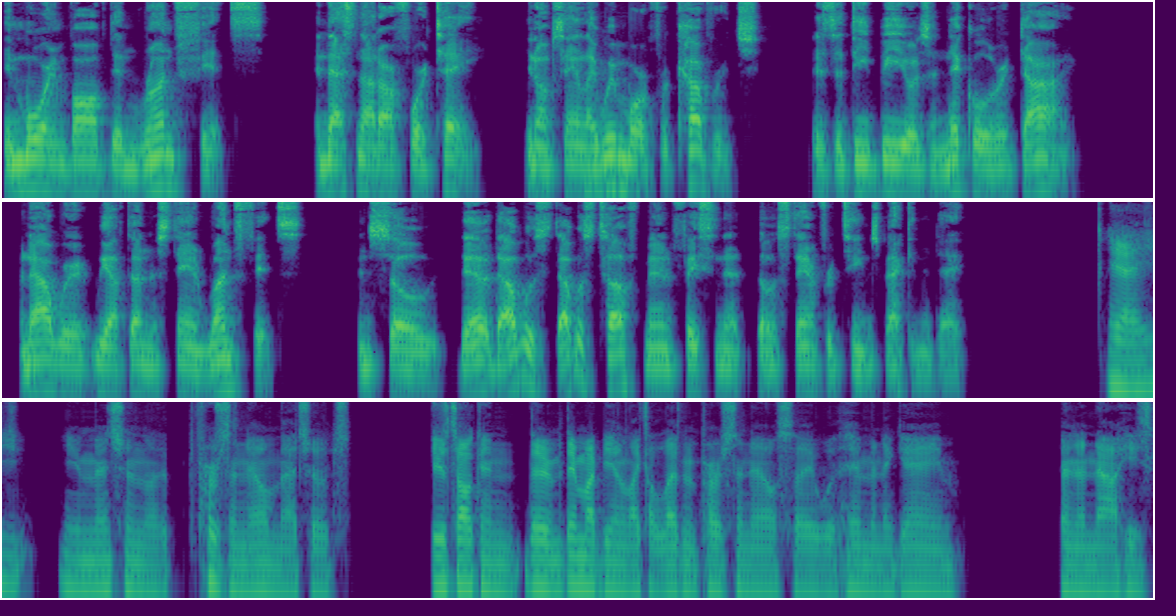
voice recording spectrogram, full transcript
and more involved in run fits. And that's not our forte. You know what I'm saying? Like we're mm-hmm. more for coverage. Is a DB or is a nickel or a dime. But now we're we have to understand run fits. And so that that was that was tough, man, facing that those Stanford teams back in the day. Yeah, you, you mentioned the personnel matchups. You're talking there. They might be in like eleven personnel, say, with him in a game, and then now he's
